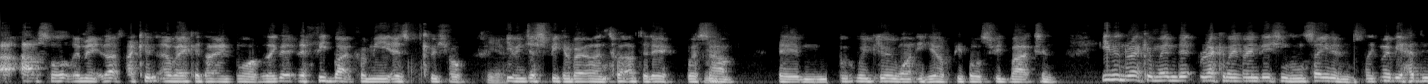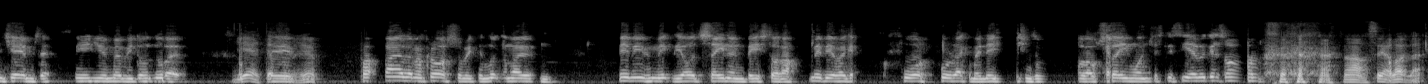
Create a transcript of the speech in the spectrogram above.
absolutely, mate. That's I couldn't have echoed that anymore. Like the, the feedback for me is crucial. Yeah. Even just speaking about it on Twitter today with mm. Sam, um, we do want to hear people's feedbacks and even recommend recommendations and signings, like maybe hidden gems that me and you maybe don't know about. Yeah, definitely. Um, yeah fire them across so we can look them out and maybe even make the odd sign in based on a maybe if I get four four recommendations, I'll sign one just to see how it gets on. ah, see, I like that.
